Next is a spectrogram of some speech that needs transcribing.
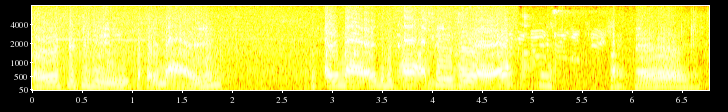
เออจะไปไหน จะไปไหนจะไปฆ่าพี่เธอเหรอเอออู้หู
